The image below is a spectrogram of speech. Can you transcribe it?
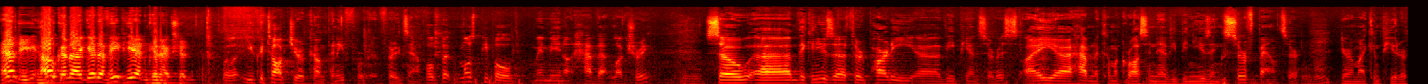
Andy, how can I get a VPN connection? Well, you could talk to your company, for, for example, but most people may, may not have that luxury. So uh, they can use a third-party uh, VPN service. I uh, happen to come across and have been using Surf Bouncer here on my computer.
